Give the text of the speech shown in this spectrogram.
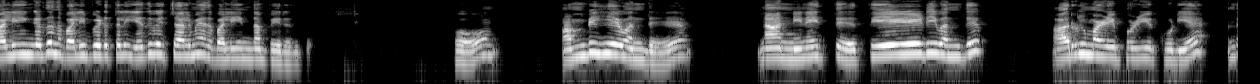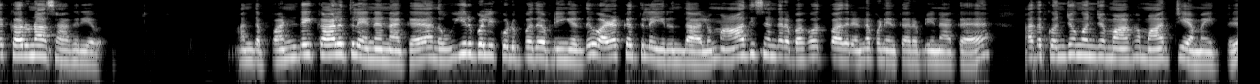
பலிங்கிறது அந்த பலிபீடத்தில் எது வச்சாலுமே அது பலின்னு தான் பேர் அதுக்கு. இப்போது அம்பிகை வந்து நான் நினைத்து தேடி வந்து அருள்மழை பொழியக்கூடிய அந்த கருணாசாகரி அவர். அந்த பண்டை காலத்தில் என்னன்னாக்க அந்த உயிர் பலி கொடுப்பது அப்படிங்கிறது வழக்கத்தில் இருந்தாலும் ஆதிசங்கர பகவத்பாதர் என்ன பண்ணியிருக்காரு அப்படின்னாக்க அதை கொஞ்சம் கொஞ்சமாக மாற்றி அமைத்து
